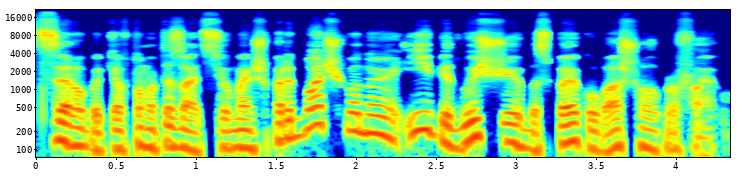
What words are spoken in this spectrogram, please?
Це робить автоматизацію менш передбачуваною і підвищує безпеку вашого профайлу.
